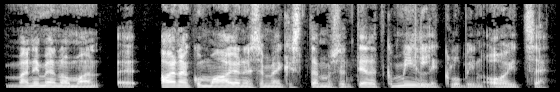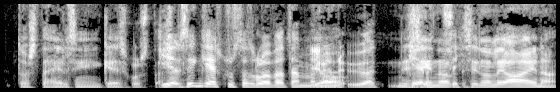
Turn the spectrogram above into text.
mä nimenomaan, eh, aina kun mä ajon esimerkiksi tämmöisen, tiedätkö, milliklubin ohitse tuosta Helsingin keskustasta. Helsingin keskustassa oleva tämmöinen yökertsi. niin siinä, siinä oli aina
